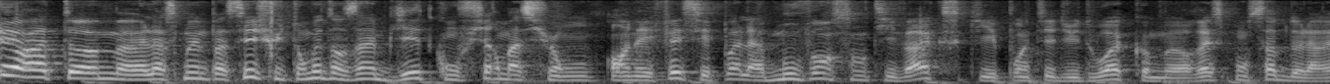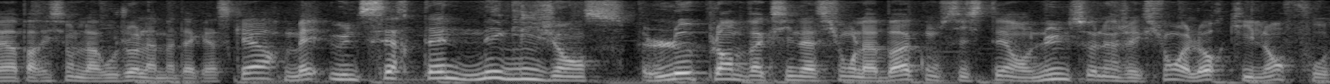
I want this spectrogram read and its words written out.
Eratom, la semaine passée, je suis tombé dans un biais de confirmation. En effet, c'est pas la mouvance anti-vax qui est pointée du doigt comme responsable de la réapparition de la rougeole à Madagascar, mais une certaine négligence. Le plan de vaccination là-bas consistait en une seule injection alors qu'il en faut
